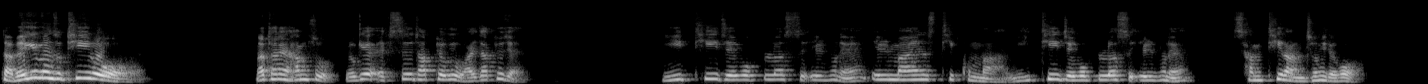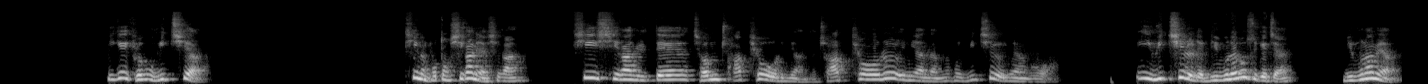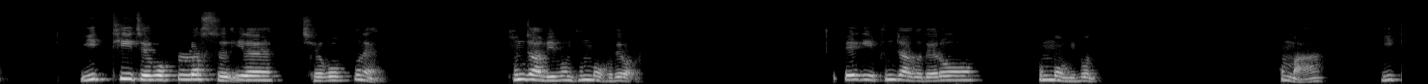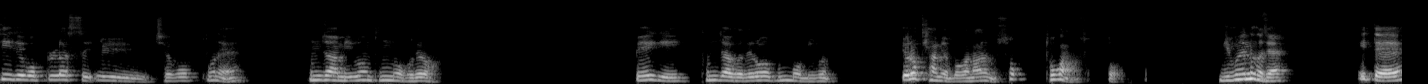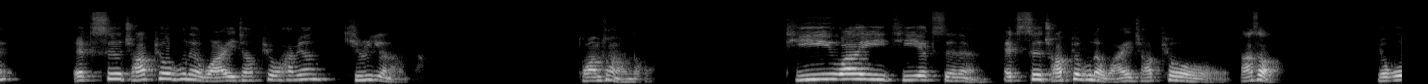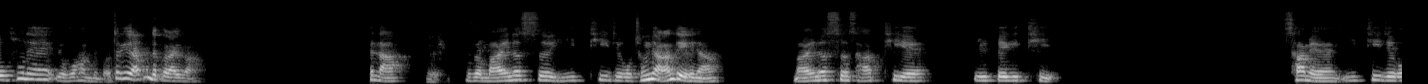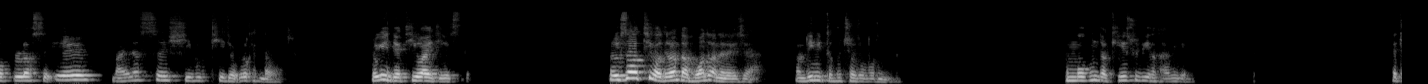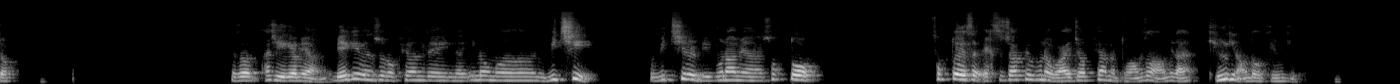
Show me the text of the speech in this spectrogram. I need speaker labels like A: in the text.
A: 자, 매개 변수 t로 나타낸 함수. 요게 x 좌표고 y 좌표제. 2t 제곱 플러스 1분의 1 마이너스 t 콤마 2t 제곱 플러스 1분의 3t라는 점이 되고 이게 결국 위치야. t는 보통 시간이야, 시간. t 시간일 때 점 좌표를 의미한다. 좌표를 의미한다면 그 위치를 의미하는 거고. 이 위치를 미분해 볼 수 있겠지? 미분하면 2t 제곱 플러스 1의 제곱분의 분자 미분 분모 그대로 빼기 분자 그대로 분모 미분 콤마 2t 제곱 플러스 1 제곱분의 분자 미분 분모 그대로 빼기 분자 그대로 분모 미분. 이렇게 하면 뭐가 나오면 속도가 나와 속도. 미분했는 거지? 이때 x 좌표분의 y 좌표 하면 기울기가 나온다. 도함수가 나온다고 dy dx는 x 좌표분의 y 좌표라서 요거 분의 요거 하면 된다. 어떻게 약분 될 거라 이거 했나?
B: 네.
A: 그래서 마이너스 2t 제곱 정리 안 한대 그냥. 마이너스 4t에 1 빼기 t 3에 2t 제곱 플러스 1 마이너스 12t 제곱 이렇게 한다고. 여기 이제 dy dx. 여기서 t가 어디 간다? 뭐 한다 내가 이제? 리미트 붙여줘 버립니다 분모 분자 개수비가 다르게 됐죠? 그래서 다시 얘기하면 매개 변수로 표현되어 있는 이놈은 위치. 그 위치를 미분하면 속도 속도에서 x 좌표분의 y 좌표하면 도함수가 나옵니다. 기울기 나온다고 기울기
